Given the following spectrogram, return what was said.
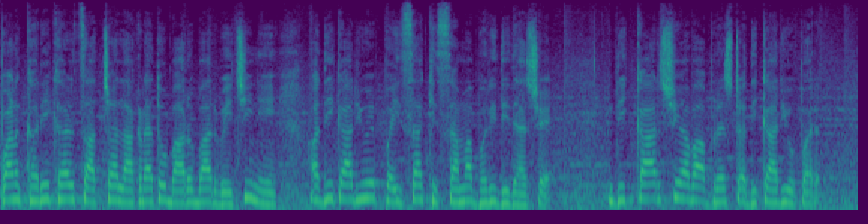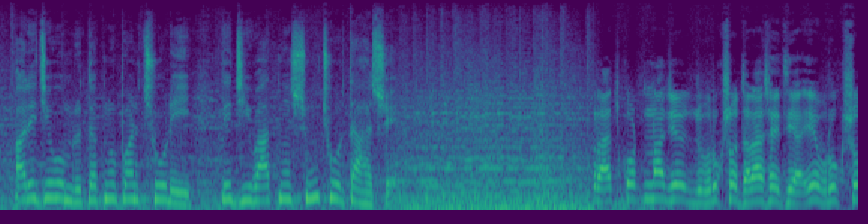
પણ ખરેખર સાચા લાકડા તો બારોબાર વેચીને અધિકારીઓએ પૈસા ખિસ્સામાં ભરી દીધા છે. ધિક્કાર છે આવા ભ્રષ્ટ અધિકારીઓ પર. અરે જેઓ મૃતકનું પણ છોડે તે જીવાતને શું છોડતા હશે? રાજકોટના જે વૃક્ષો ધરાશય થયા એ વૃક્ષો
